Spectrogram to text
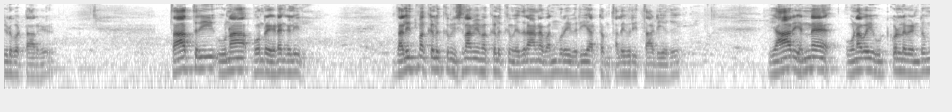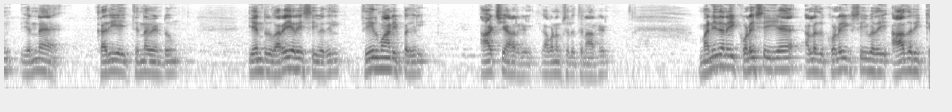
ஈடுபட்டார்கள். தாத்ரி உனா போன்ற இடங்களில் தலித் மக்களுக்கும் இஸ்லாமிய மக்களுக்கும் எதிரான வன்முறை வெறியாட்டம் தலைவிரித்தாடியது. யார் என்ன உணவை உட்கொள்ள வேண்டும் என்ன கரியை தின்ன வேண்டும் என்று வரையறை செய்வதில் தீர்மானிப்பதில் ஆட்சியாளர்கள் கவனம் செலுத்தினார்கள். மனிதனை கொலை செய்ய அல்லது கொலை செய்வதை ஆதரிக்க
